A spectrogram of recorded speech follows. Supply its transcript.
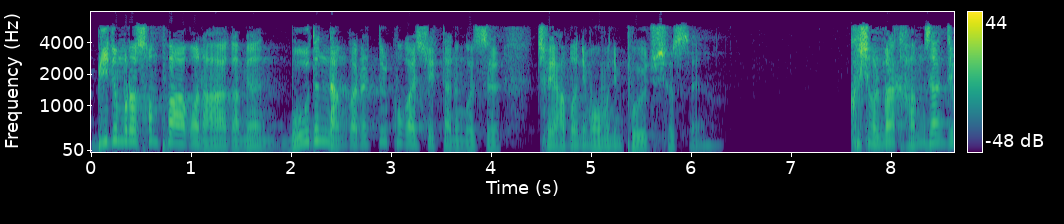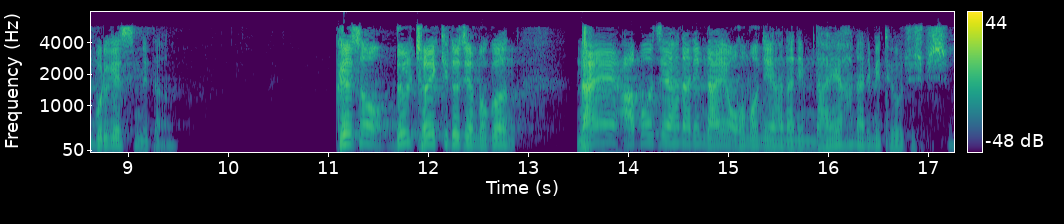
믿음으로 선포하고 나아가면 모든 난관을 뚫고 갈 수 있다는 것을 저희 아버님, 어머님 보여주셨어요. 그것이 얼마나 감사한지 모르겠습니다. 그래서 늘 저의 기도 제목은 나의 아버지의 하나님, 나의 어머니의 하나님, 나의 하나님이 되어 주십시오.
